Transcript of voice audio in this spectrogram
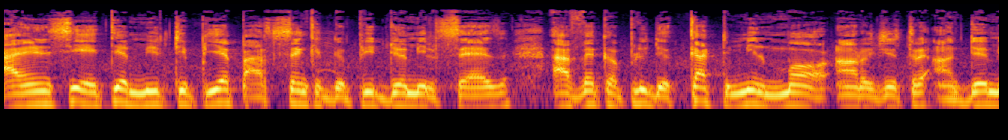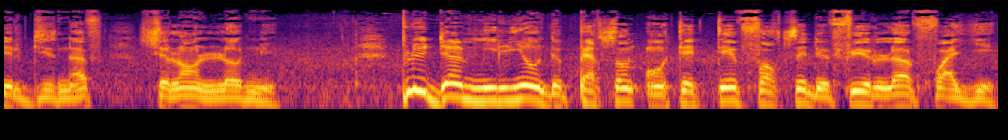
a ainsi été multiplié par 5 depuis 2016, avec plus de 4000 morts enregistrés en 2019 selon l'ONU. Plus d'un million de personnes ont été forcées de fuir leur foyer.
